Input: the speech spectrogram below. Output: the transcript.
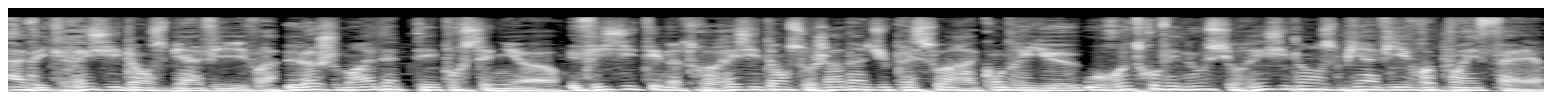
avec Résidence Bien Vivre, logement adapté pour seniors. Visitez notre résidence au Jardin du Pressoir à Condrieu ou retrouvez-nous sur résidencebienvivre.fr.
